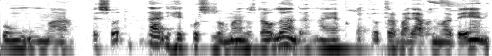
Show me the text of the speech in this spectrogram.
com uma pessoa da área de recursos humanos da Holanda, na época eu trabalhava no ABN,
